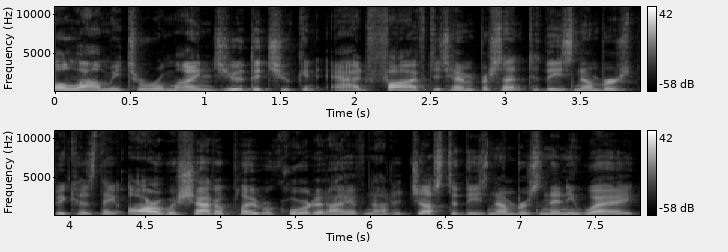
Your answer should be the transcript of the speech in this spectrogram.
Allow me to remind you that you can add 5 to 10% to these numbers because they are with Shadowplay recorded. I have not adjusted these numbers in any way,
